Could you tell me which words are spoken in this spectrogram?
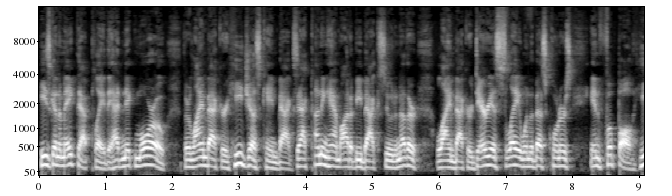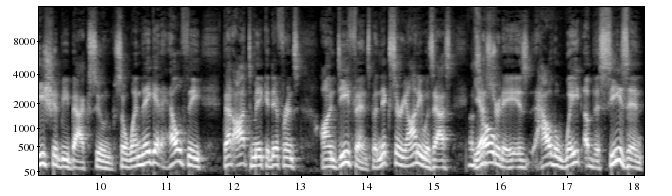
he's going to make that play. They had Nick Morrow, their linebacker. He just came back. Zach Cunningham ought to be back soon. Another linebacker. Darius Slay, one of the best corners in football. He should be back soon. So when they get healthy, that ought to make a difference on defense. But Nick Sirianni was asked Let's yesterday hope. is how the weight of the season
